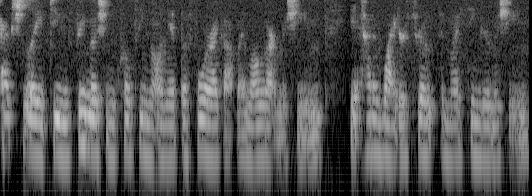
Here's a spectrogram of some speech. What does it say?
actually do free motion quilting on it before I got my long arm machine. It had a wider throat than my Singer machine.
